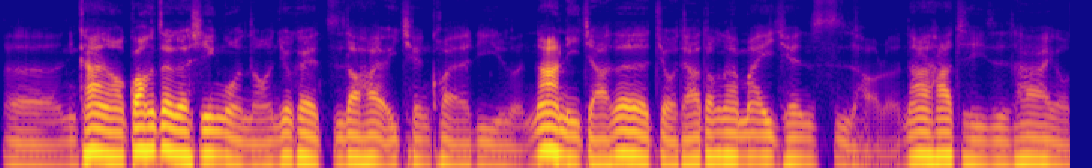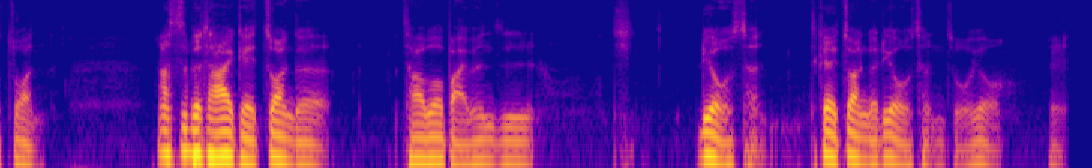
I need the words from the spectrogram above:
呃，你看哦，光这个新闻哦，你就可以知道它有一千块的利润。那你假设九条通它卖一千四好了，那它其实它还有赚，那是不是它还可以赚个差不多百分之六成，可以赚个六成左右？对，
